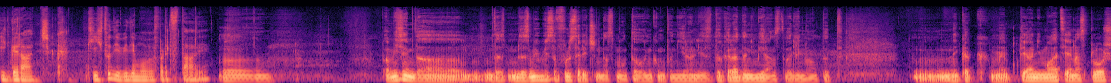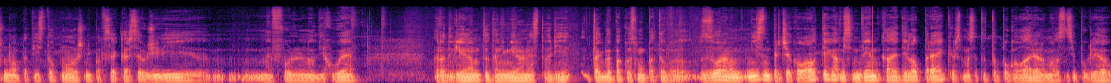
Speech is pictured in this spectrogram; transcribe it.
igračk, ki jih tudi vidimo v predstavi? Uh, Pa mislim, da, da, da smo bili zelo srečni, da smo to inkomponirali, zato ker rad animiram stvari. No. Tudi, mm, Nekako me te animacije na splošno, pa ti stop mošni, pa vse, kar se oživi, me fulno navdihuje. Rad gledam tudi animirane stvari. Tako da, pa, ko smo pa to z Zoranom, nisem pričakoval tega, mislim, vem, kaj je delal prej, ker smo se tudi to pogovarjali. Malo sem si pogledal,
